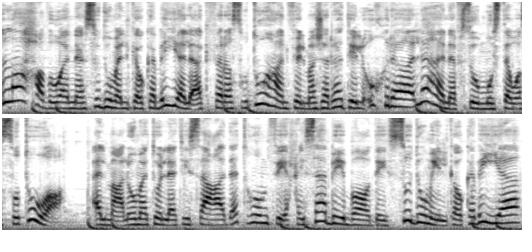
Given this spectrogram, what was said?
لاحظوا أن السدم الكوكبية الأكثر سطوعا في المجرات الأخرى لها نفس مستوى السطوع. المعلومة التي ساعدتهم في حساب بعد السدم الكوكبية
